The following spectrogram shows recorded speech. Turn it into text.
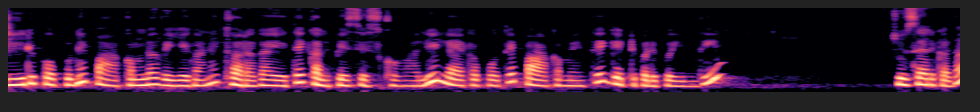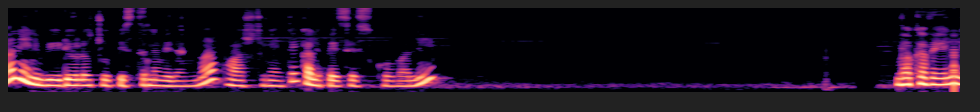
జీడిపప్పుని పాకంలో వేయగానే త్వరగా అయితే కలిపేసేసుకోవాలి. లేకపోతే పాకం అయితే గట్టిపడిపోయిద్ది. చూశారు కదా నేను వీడియోలో చూపిస్తున్న విధంగా ఫాస్ట్గా అయితే కలిపేసేసుకోవాలి. ఒకవేళ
